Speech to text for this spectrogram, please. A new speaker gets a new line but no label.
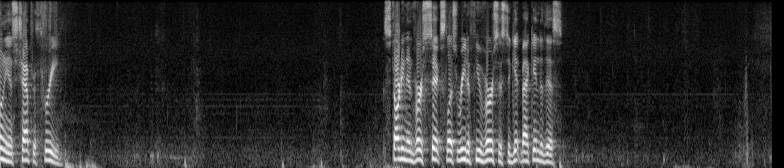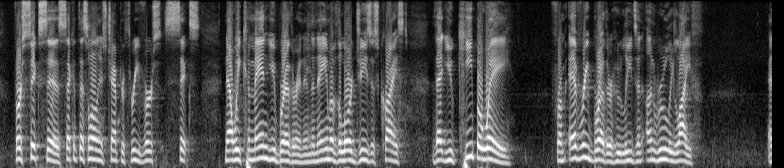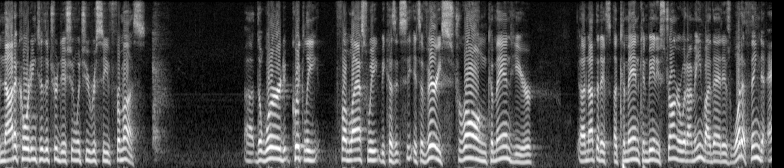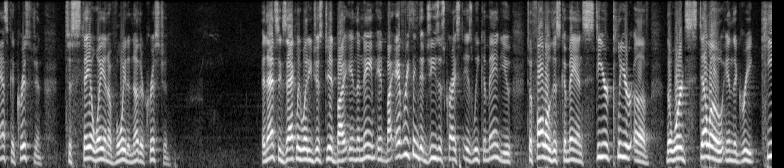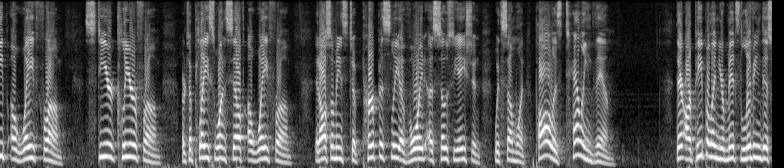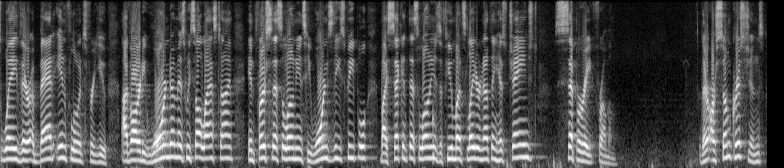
Thessalonians chapter 3. Starting in verse 6, let's read a few verses to get back into this. Verse 6 says, 2 Thessalonians chapter 3 verse 6. Now we command you, brethren, in the name of the Lord Jesus Christ, that you keep away from every brother who leads an unruly life, and not according to the tradition which you received from us. Uh, the word quickly from last week, because it's, it's a very strong command here uh, not that it's a command can be any stronger. What I mean by that is, what a thing to ask a Christian to stay away and avoid another Christian. And that's exactly what he just did. By in the name, in, by everything that Jesus Christ is, we command you to follow this command. Steer clear of the word stello in the Greek. Keep away from, steer clear from, or to place oneself away from. It also means to purposely avoid association with someone. Paul is telling them there are people in your midst living this way. They're a bad influence for you. I've already warned them, as we saw last time. In 1 Thessalonians, he warns these people. By 2 Thessalonians, a few months later, nothing has changed. Separate from them. There are some Christians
